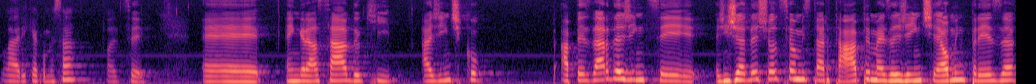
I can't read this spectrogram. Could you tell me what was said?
Lari, quer começar? Pode ser. É, é engraçado que a gente apesar da gente ser, a gente já deixou de ser uma startup, mas a gente é uma empresa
